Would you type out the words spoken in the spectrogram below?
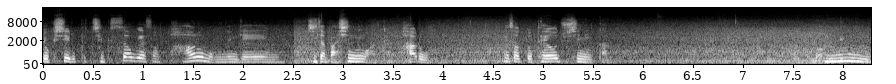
역시 이렇게 즉석에서 바로 먹는 게 진짜 맛있는 것 같아요. 바로 해서 또 데워주시니까. 음.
